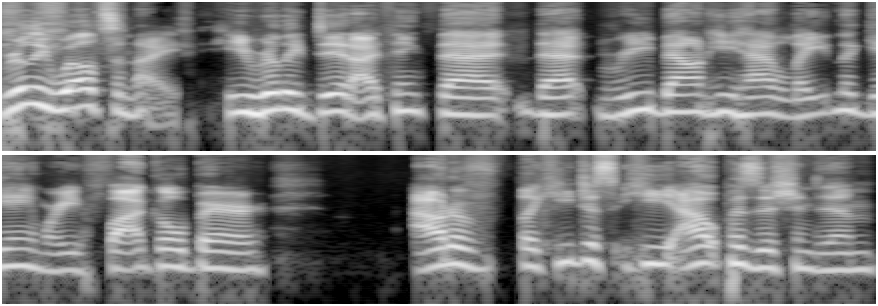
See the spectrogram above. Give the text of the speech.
really well tonight. He really did. I think that that rebound he had late in the game where he fought Gobert out of like he just he outpositioned him.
